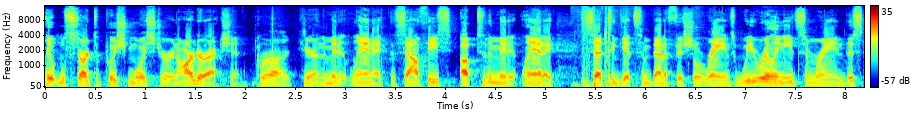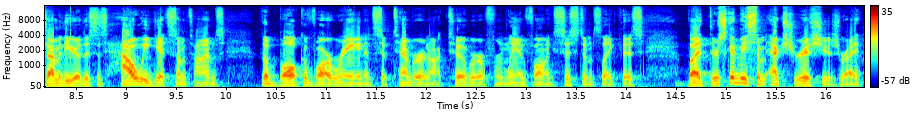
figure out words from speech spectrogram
it will start to push moisture in our direction. Correct. Here in the mid Atlantic, the southeast up to the mid Atlantic, set to get some beneficial rains. We really need some rain. This time of the year, this is how we get sometimes the bulk of our rain in September and October from landfalling systems like this. But there's going to be some extra issues, right?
